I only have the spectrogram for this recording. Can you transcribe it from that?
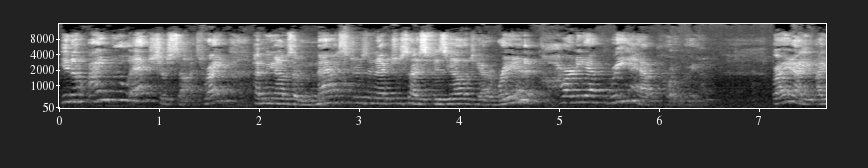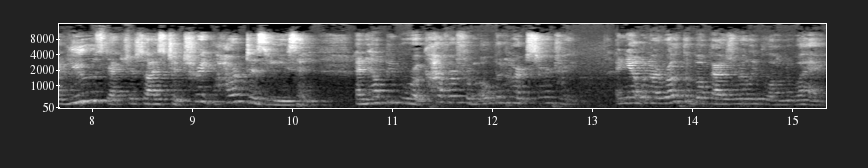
You know, I knew exercise, right? I mean, I was a master's in exercise physiology. I ran a cardiac rehab program, right? I, I used exercise to treat heart disease and, and help people recover from open heart surgery. And yet, when I wrote the book, I was really blown away.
